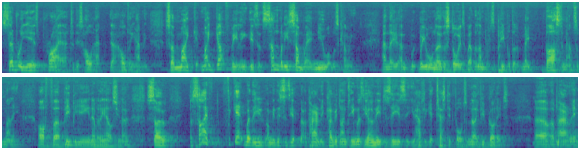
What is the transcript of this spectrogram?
several years prior to this whole, uh, whole thing happening. So my, my gut feeling is that somebody somewhere knew what was coming. And they, we- we all know the stories about the number of people that have made vast amounts of money off uh, PPE and everything else, you know. So aside, forget whether you, I mean, this is the, apparently COVID-19 was the only disease that you have to get tested for to know if you've got it, uh, apparently.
